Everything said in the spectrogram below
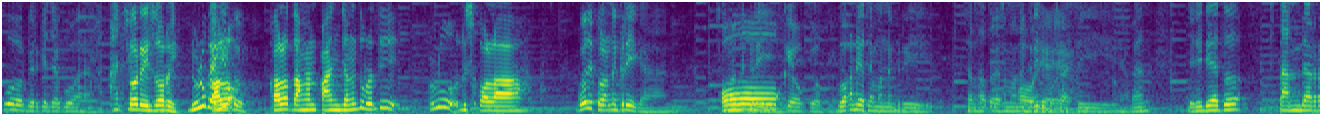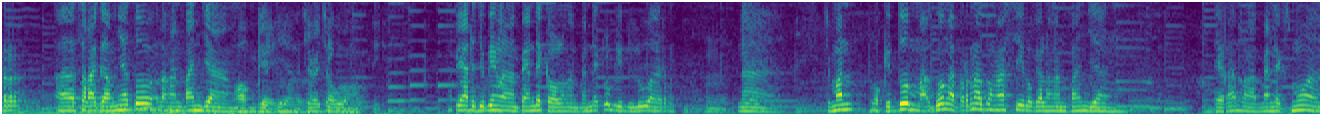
Wah, biar kejagoan. Sorry sorry. Dulu kayak Kalau- gitu. Kalau tangan panjang itu berarti lu di sekolah. Gue di sekolah negeri kan. Sekolah negeri. Oh oke oke oke. Gue kan di SMA negeri. Salah satu SMA negeri iya, di iya. Bekasi, ya kan. Jadi dia tuh standar eh, seragamnya tuh lengan panjang Oke gitu, iya, cewek cowok. ngerti. Tapi ada juga yang lengan pendek. Kalau lengan pendek lu beli di luar. Hmm. Nah, cuman waktu itu mak gue nggak pernah tuh ngasih pakai lengan panjang, ya kan lengan pendek semua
